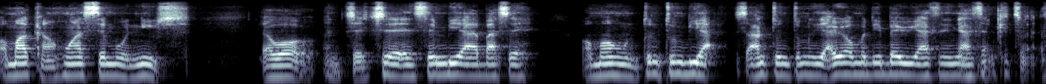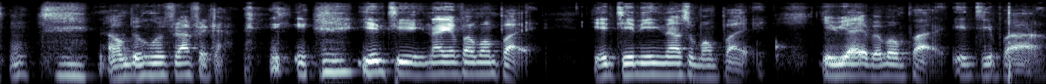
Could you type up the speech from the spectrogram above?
ɔmo aka ho asɛm wɔ news. Ɛwɔ nkyerɛkyerɛ nsɛm bi a aba sɛ ɔmo ho ntontom bi a saa ntontom yare ɔmo de bɛ wi ase nya asɛm ketewa na ɔmo bɛ hu efiri africa yɛn tie na yɛn fa bɔ mpae yɛn tie ne nyinaa so bɔ mpae yɛwia yɛ bɛ bɔ mpae yɛn tie paa.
